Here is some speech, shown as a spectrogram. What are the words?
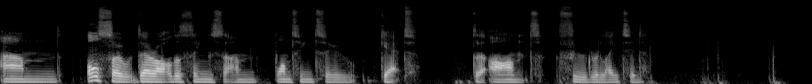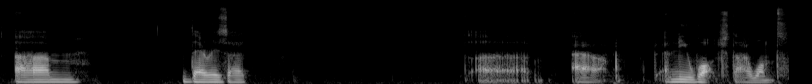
and also, there are other things that I'm wanting to get that aren't food related. Um, there is a uh, a, a new watch that I want.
